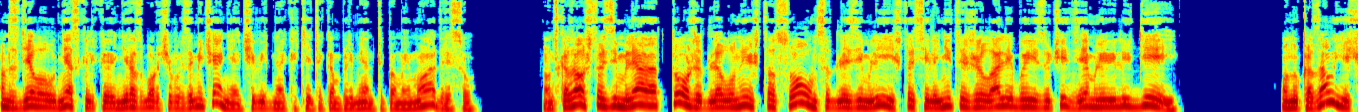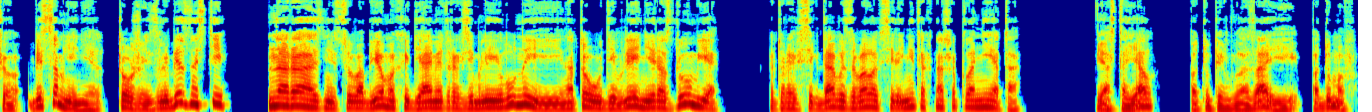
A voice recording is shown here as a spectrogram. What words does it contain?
Он сделал несколько неразборчивых замечаний, очевидно, какие-то комплименты по моему адресу. Он сказал, что Земля тоже для Луны, что Солнце для Земли, и что селениты желали бы изучить Землю и людей. Он указал еще, без сомнения, тоже из любезности, на разницу в объемах и диаметрах Земли и Луны и на то удивление и раздумье, которое всегда вызывала в селенитах наша планета. Я стоял, потупив глаза и, подумав,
